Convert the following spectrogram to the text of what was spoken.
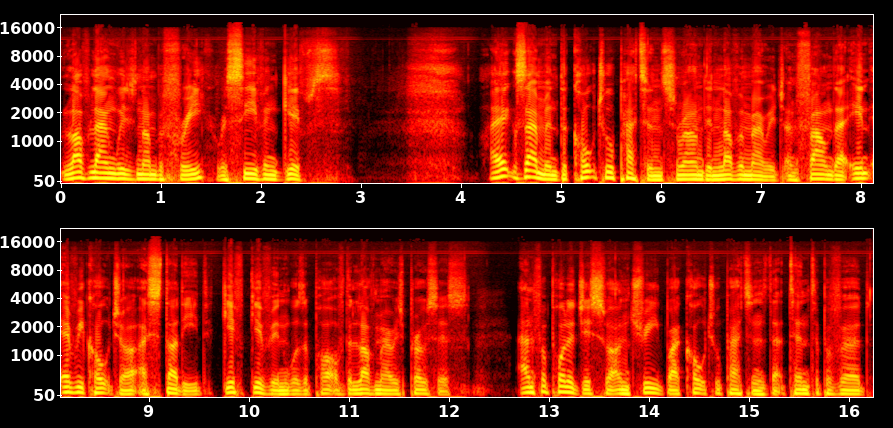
love language number three receiving gifts. I examined the cultural patterns surrounding love and marriage and found that in every culture I studied, gift giving was a part of the love marriage process. Anthropologists were intrigued by cultural patterns that tend to pervert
